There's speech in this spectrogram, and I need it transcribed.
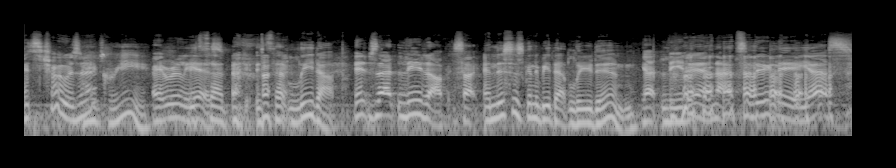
It's true, isn't it? I agree. It really it's is. That, it's that lead up. It's that lead up. It's like And this is going to be that lead in. yeah, lead in. Absolutely, yes.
